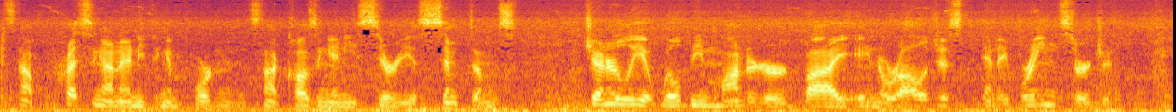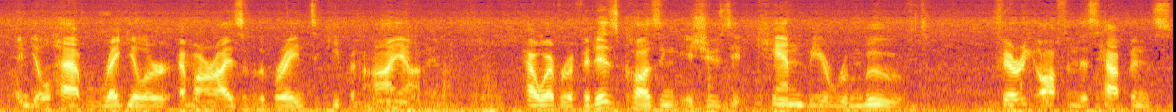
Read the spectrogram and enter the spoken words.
It's not pressing on anything important. It's not causing any serious symptoms. Generally, it will be monitored by a neurologist and a brain surgeon, and you'll have regular MRIs of the brain to keep an eye on it. However, if it is causing issues, it can be removed. Very often this happens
